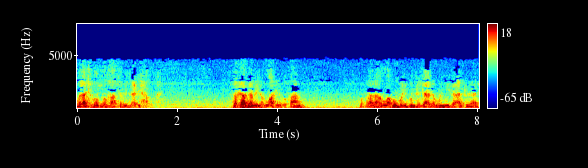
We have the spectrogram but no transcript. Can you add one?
ولا تفض الخاتم إلا بحقه. فخاف من الله وقام وقال اللهم إن كنت تعلم أني فعلت ذلك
